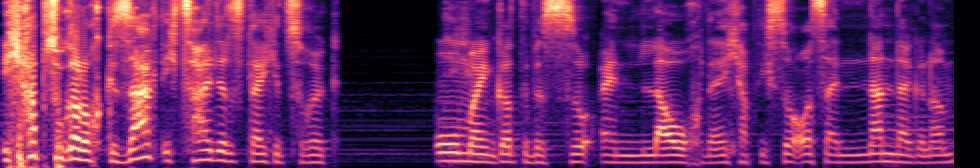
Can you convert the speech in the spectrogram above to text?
Ich hab sogar noch gesagt, ich zahle dir das gleiche zurück. Oh mein Gott, du bist so ein Lauch, ne? Ich hab dich so auseinandergenommen.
